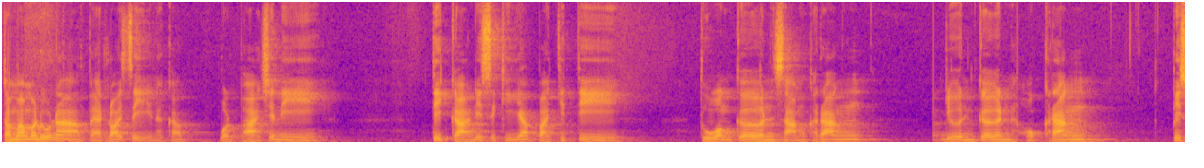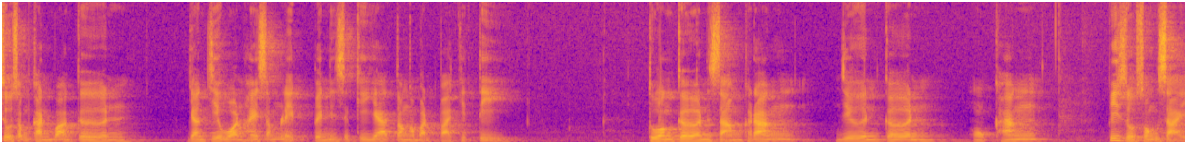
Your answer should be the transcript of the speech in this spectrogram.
ต่อมามาดูหน้า 804 นะครับ บทภาชณีติกานิสกิยปาจิตตีทวงเกิน 3 ครั้ง ยืนเกิน 6 ครั้ง พิสูจน์สำคัญว่าเกินยังจีวรให้สำเร็จเป็นนิสกิยะต้องอบัตปาจิตตีทวงเกิน 3 ครั้ง ยืนเกิน 6 ครั้ง พิสูจน์สงสัย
